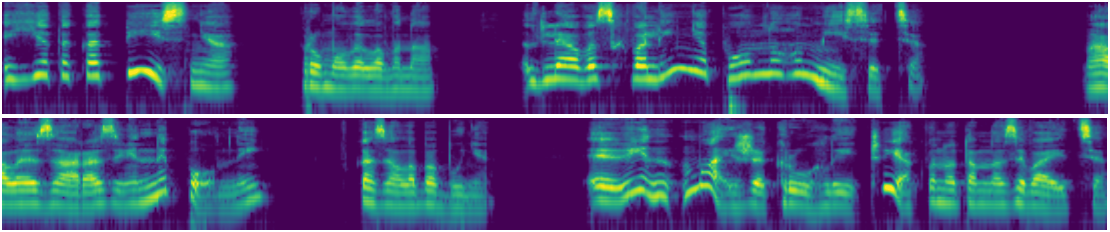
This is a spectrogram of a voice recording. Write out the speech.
Є така пісня, промовила вона, для восхваління повного місяця. Але зараз він не повний, вказала бабуня. Він майже круглий, чи як воно там називається?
